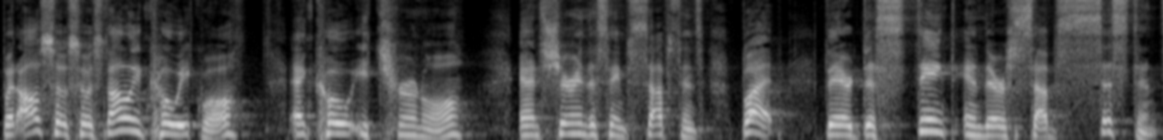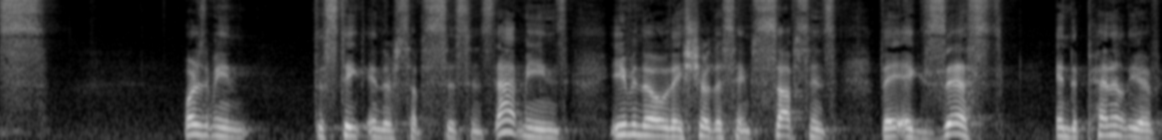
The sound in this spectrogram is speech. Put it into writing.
but also, so it's not only co-equal and co-eternal and sharing the same substance, but they're distinct in their subsistence. What does it mean? Distinct in their subsistence. That means even though they share the same substance, they exist independently of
